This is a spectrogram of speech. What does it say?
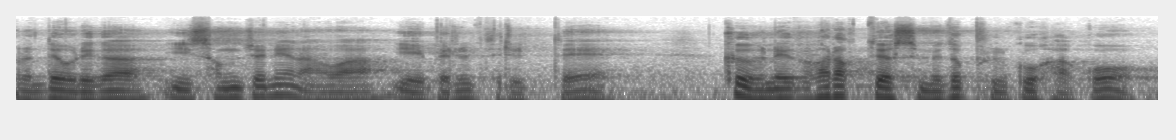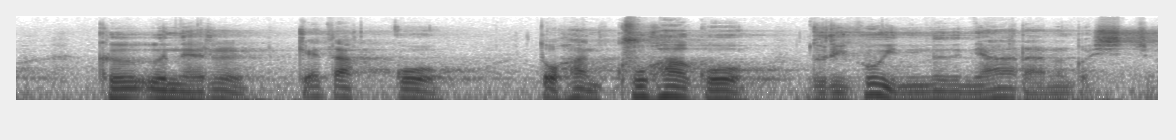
그런데 우리가 이 성전에 나와 예배를 드릴 때 그 은혜가 허락되었음에도 불구하고 그 은혜를 깨닫고 또한 구하고 누리고 있느냐라는 것이죠.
